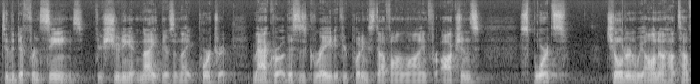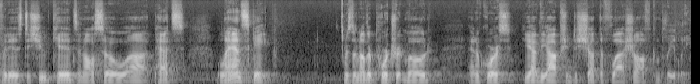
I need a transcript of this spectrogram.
to the different scenes. If you're shooting at night, there's a night portrait. Macro, this is great if you're putting stuff online for auctions. Sports, children, we all know how tough it is to shoot kids and also uh, pets. Landscape, there's another portrait mode. And of course, you have the option to shut the flash off completely.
